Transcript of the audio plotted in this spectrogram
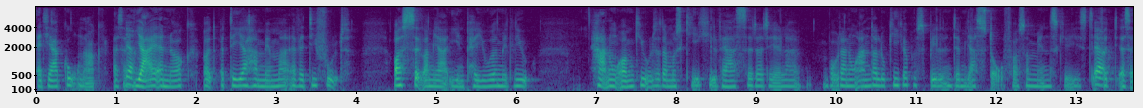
at jeg er god nok. Altså, ja. jeg er nok, og, og det, jeg har med mig, er værdifuldt. Også selvom jeg i en periode af mit liv har nogle omgivelser, der måske ikke helt værdsætter det, eller hvor der er nogle andre logikker på spil, end dem jeg står for som menneske, i stedet ja. for, altså,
